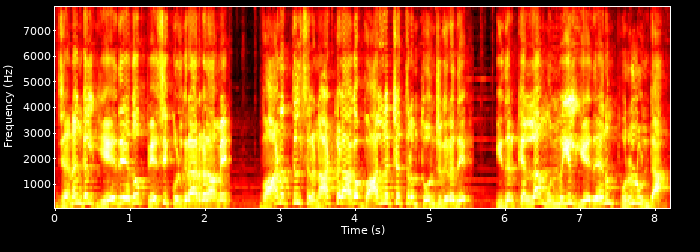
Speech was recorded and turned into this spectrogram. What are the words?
ஜனங்கள் ஏதேதோ பேசிக் கொள்கிறார்களாமே. வானத்தில் சில நாட்களாக வால் நட்சத்திரம் தோன்றுகிறதே. இதற்கெல்லாம் உண்மையில் ஏதேனும் பொருள் உண்டா?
